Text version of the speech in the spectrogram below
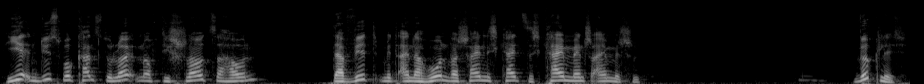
Hier in Duisburg kannst du Leuten auf die Schnauze hauen, da wird mit einer hohen Wahrscheinlichkeit sich kein Mensch einmischen. Wirklich.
